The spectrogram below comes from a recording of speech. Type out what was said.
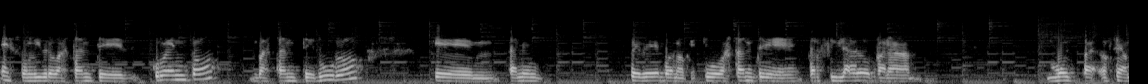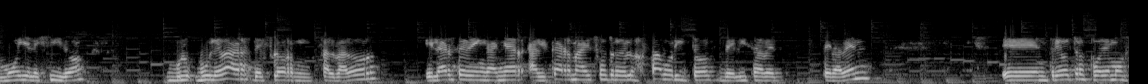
es un libro bastante cruento, bastante duro, que mm, también se ve, bueno, que estuvo bastante perfilado para, muy, o sea, muy elegido Boulevard de Flor Salvador, El arte de engañar al karma es otro de los favoritos de Elizabeth Penavent. Eh, entre otros podemos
